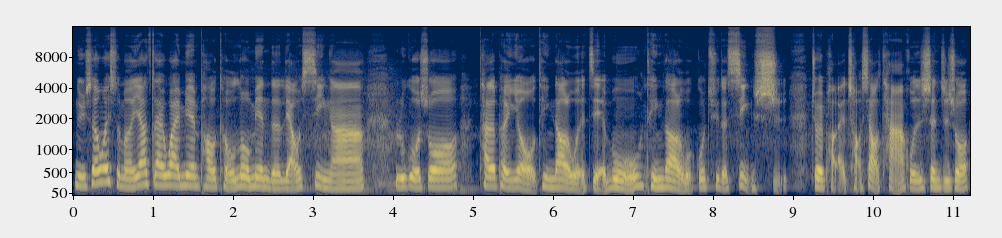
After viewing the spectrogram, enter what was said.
女生为什么要在外面抛头露面的聊性啊？如果说他的朋友听到了我的节目，听到了我过去的姓氏，就会跑来嘲笑他，或者甚至说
